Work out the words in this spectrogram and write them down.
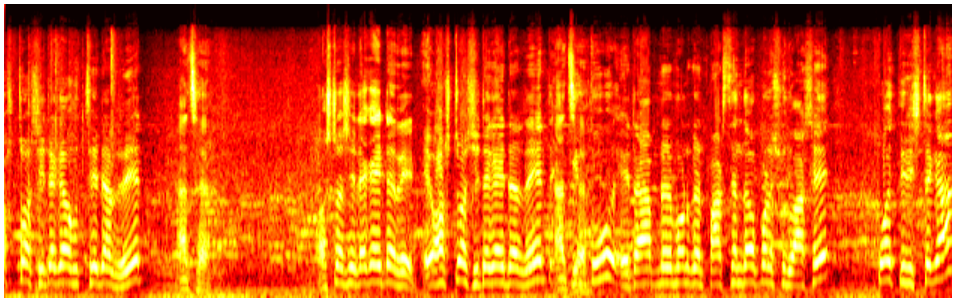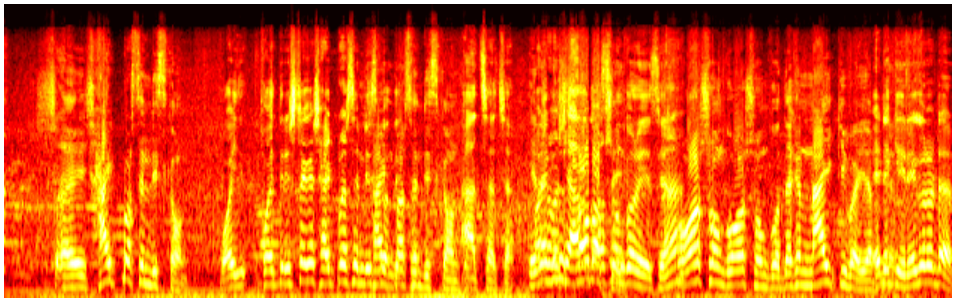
অষ্টআশি টাকা হচ্ছে এটা রেট আচ্ছা। অষ্টআশি টাকা এটা রেট অষ্টআশি টাকা এটা রেট আচ্ছা। কিন্তু এটা আপনার মনে করেন পার্সেন্ট দেওয়ার পরে শুধু আসে পঁয়ত্রিশ টাকা ষাট পার্সেন্ট ডিসকাউন্ট পঁয়ত্রিশ টাকা ষাট পার্সেন্ট ডিসকাউন্ট পার্সেন্ট ডিসকাউন্ট আচ্ছা আচ্ছা। এটা কিন্তু সব অসংখ্য রয়েছে অসংখ্য অসংখ্য। দেখেন নাই কি ভাই এটা কি রেগুলেটর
